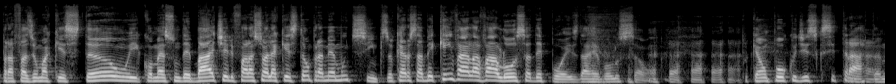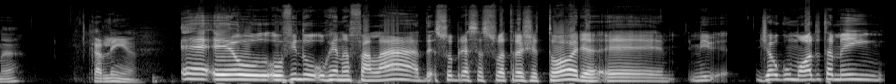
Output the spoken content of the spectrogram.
para fazer uma questão e começa um debate, ele fala assim: "Olha, a questão para mim é muito simples. Eu quero saber quem vai lavar a louça depois da revolução". Porque é um pouco disso que se trata, né? Carlinha. É, eu ouvindo o Renan falar sobre essa sua trajetória, é, me- de algum modo também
